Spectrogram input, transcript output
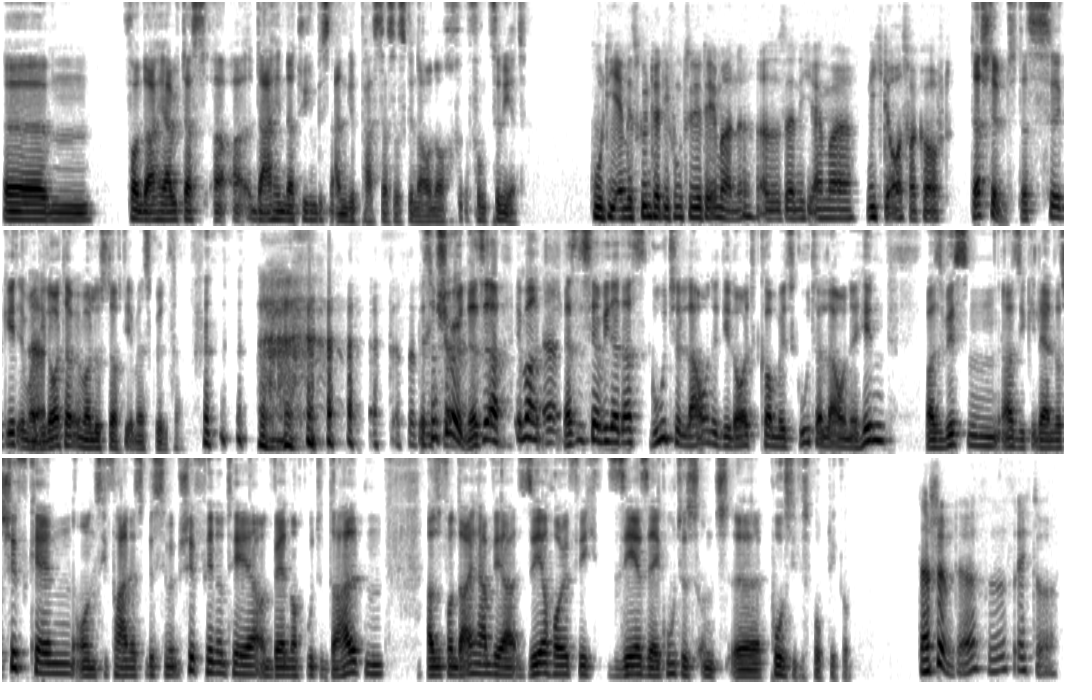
Ähm, von daher habe ich das äh, äh dahin natürlich ein bisschen angepasst, dass das genau noch funktioniert. Gut, die MS Günther, die funktioniert ja immer, ne? Also ist ja nicht einmal nicht ausverkauft. Das stimmt, das äh, geht immer. Ja. Die Leute haben immer Lust auf die MS Günther. das, ist das ist schön. Das ist ja immer, das ist ja wieder das gute Laune. Die Leute kommen mit guter Laune hin, weil sie wissen, ja, sie lernen das Schiff kennen und sie fahren jetzt ein bisschen mit dem Schiff hin und her und werden noch gut unterhalten. Also von daher haben wir sehr häufig sehr, sehr gutes und äh, positives Publikum. Das stimmt, ja, das ist echt so.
